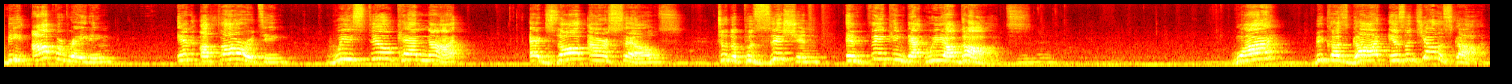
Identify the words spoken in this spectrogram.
be operating in authority, we still cannot exalt ourselves to the position in thinking that we are gods. Why? Because God is a jealous God.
